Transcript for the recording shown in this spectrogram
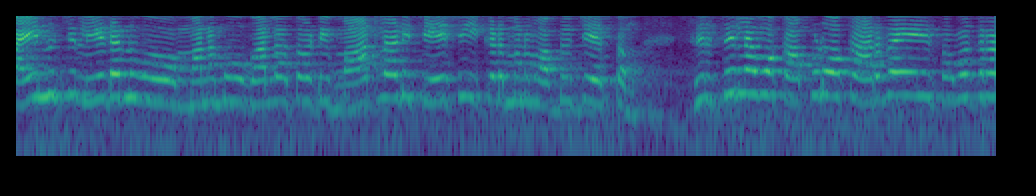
పైనుంచి లీడర్ను మనము వాళ్ళతోటి మాట్లాడి చేసి ఇక్కడ మనం అభివృద్ధి చేస్తాం. సిరిసిల్ల ఒకప్పుడు ఒక అరవై సంవత్సరాల సంవత్సరాల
